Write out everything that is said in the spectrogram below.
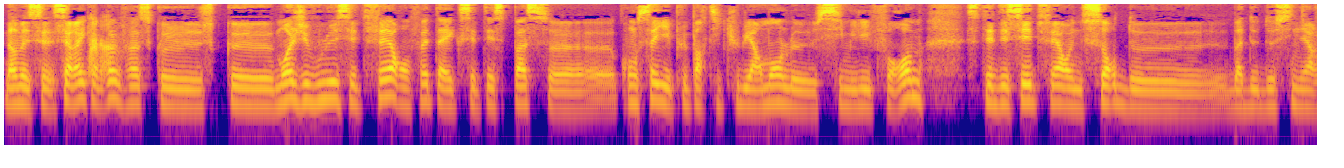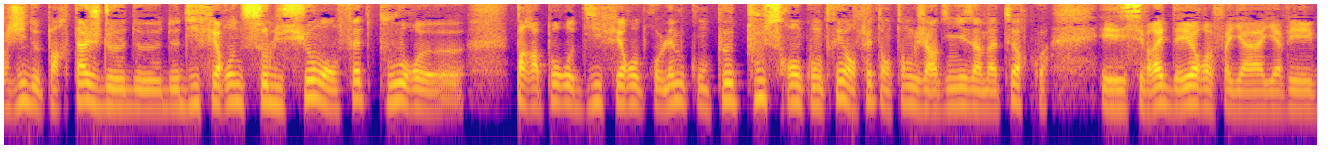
Non, mais c'est vrai qu'après, ce que ce que moi j'ai voulu essayer de faire en fait avec cet espace euh, conseil et plus particulièrement le Simili Forum, c'était d'essayer de faire une sorte de, bah, de, de synergie, de partage de, de, de, différentes solutions en fait pour euh, par rapport aux différents problèmes qu'on peut tous rencontrer en fait en tant que jardiniers amateurs quoi. Et c'est vrai d'ailleurs, enfin il y, y avait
